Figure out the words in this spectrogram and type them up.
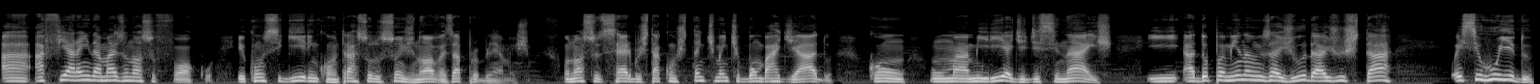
a afiar ainda mais o nosso foco e conseguir encontrar soluções novas a problemas. O nosso cérebro está constantemente bombardeado com uma miríade de sinais e a dopamina nos ajuda a ajustar esse ruído,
